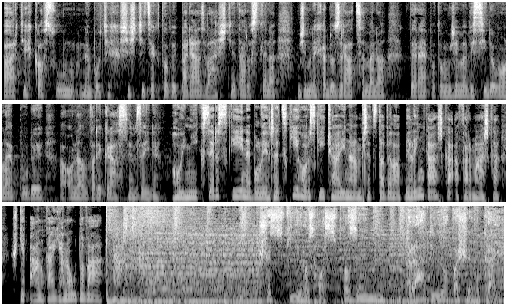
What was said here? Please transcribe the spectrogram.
pár těch klasů nebo těch šištic, jak to vypadá zvláštně ta rostlina, můžeme nechat dozrát semena, které potom můžeme vysít do volné půdy a on nám tady krásně vzejde. Hojník syrský neboli řecký horský čaj nám představila bylinkářka a farmářka Štěpánka Janoutová. Český rozhlas Plzeň, rádio vašeho kraje.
